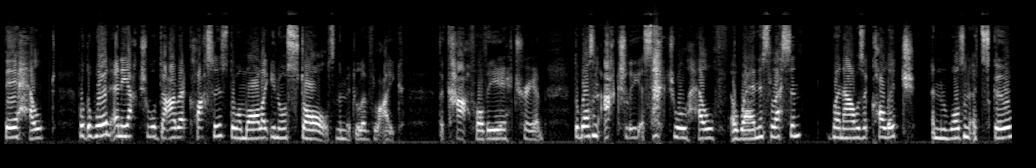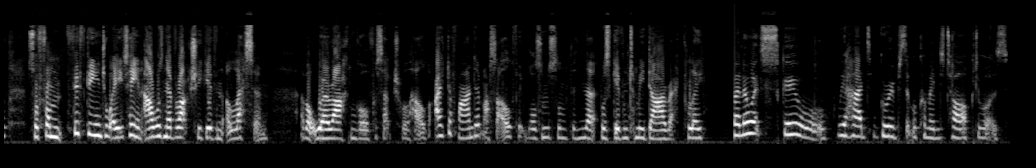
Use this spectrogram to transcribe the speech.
They helped, but there weren't any actual direct classes. There were more like you know stalls in the middle of like the calf or the atrium. There wasn't actually a sexual health awareness lesson when I was at college and wasn't at school. So from 15 to 18, I was never actually given a lesson about where I can go for sexual health. I had to find it myself. It wasn't something that was given to me directly. I know at school we had groups that come in to talk to us,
